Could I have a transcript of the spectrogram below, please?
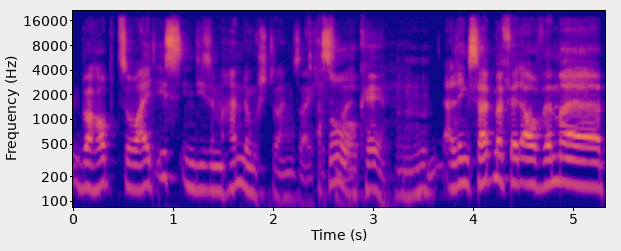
überhaupt so weit ist in diesem Handlungsstrang, sag ich Ach so, mal. okay. Mhm. Allerdings hört man vielleicht auch, wenn man.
